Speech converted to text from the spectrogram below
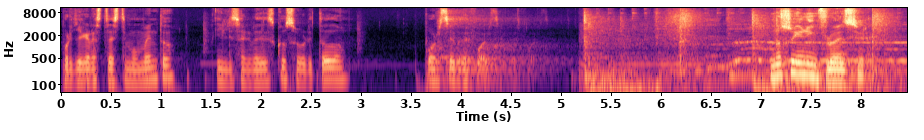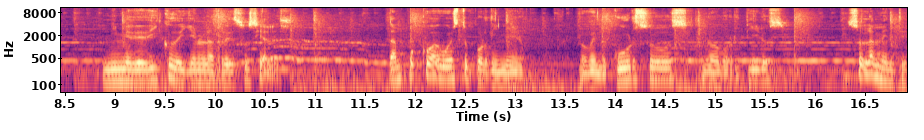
por llegar hasta este momento y les agradezco sobre todo por ser de fuerza. No soy un influencer, ni me dedico de lleno a las redes sociales. Tampoco hago esto por dinero. No vendo cursos, no hago retiros. Solamente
